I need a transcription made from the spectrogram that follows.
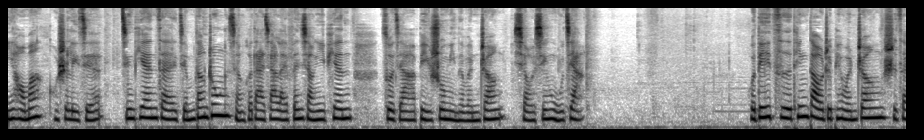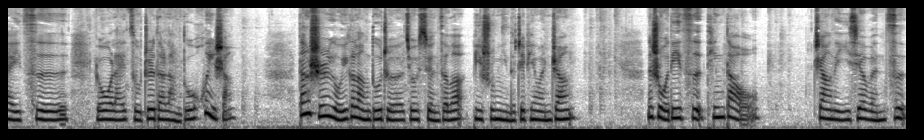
你好吗？我是李杰。今天在节目当中，想和大家来分享一篇作家毕淑敏的文章《小心无价》。我第一次听到这篇文章是在一次由我来组织的朗读会上，当时有一个朗读者就选择了毕淑敏的这篇文章，那是我第一次听到这样的一些文字，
